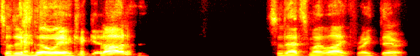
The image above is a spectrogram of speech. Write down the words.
So there's no way I can get out of it. So that's my life right there.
